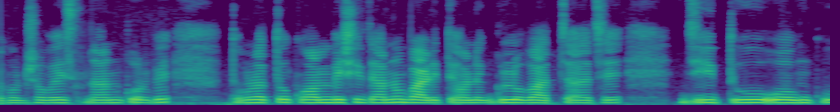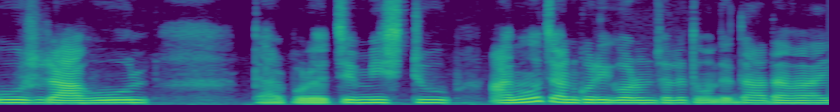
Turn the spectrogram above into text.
এখন সবাই স্নান করবে। তোমরা তো কম বেশি জানো, বাড়িতে অনেকগুলো বাচ্চা আছে। জিতু, অঙ্কুশ, রাহুল, তারপরে হচ্ছে মিষ্টু। আমিও চান করি গরম জলে, তোমাদের দাদা ভাই।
